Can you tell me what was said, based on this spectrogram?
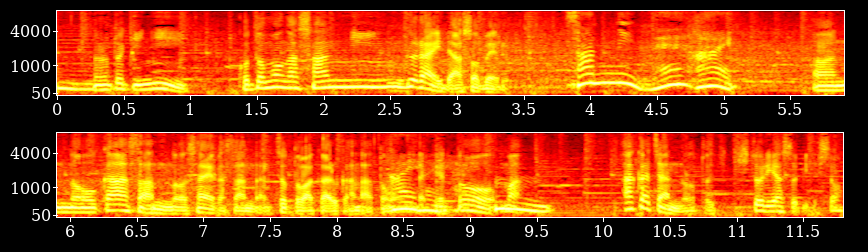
うん。その時に子供が3人ぐらいで遊べる。三人ね。はい。あのお母さんのさやかさんならちょっとわかるかなと思うんだけど、ま赤ちゃんの時一人遊びでしょ？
